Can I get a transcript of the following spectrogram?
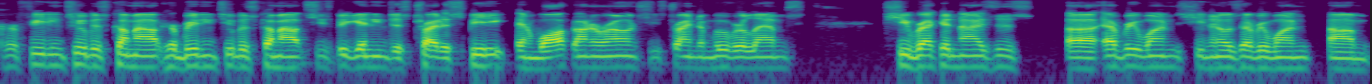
Her feeding tube has come out. Her breathing tube has come out. She's beginning to try to speak and walk on her own. She's trying to move her limbs. She recognizes uh, everyone. She knows everyone. Um,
